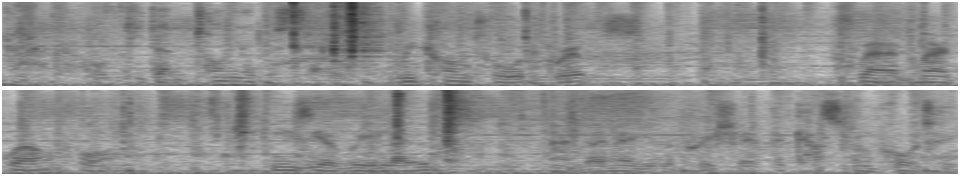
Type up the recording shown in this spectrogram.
mag of the D'Antonio de Sales. Recontoured grips, flared magwell for easier reloads, and I know you'll appreciate the custom porting.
